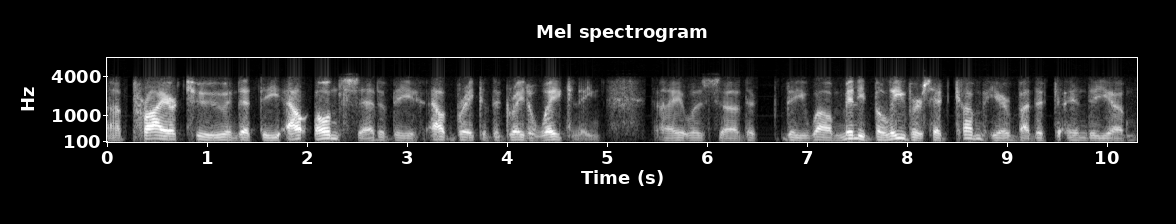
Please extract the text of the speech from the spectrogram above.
uh, prior to and at the out- onset of the outbreak of the Great Awakening. Uh, it was uh, the the while many believers had come here by the in the um,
